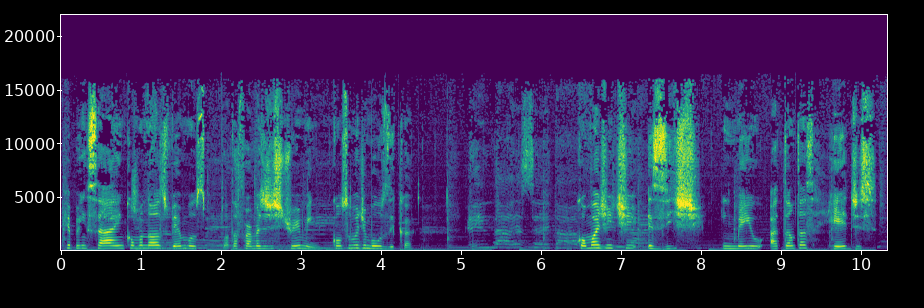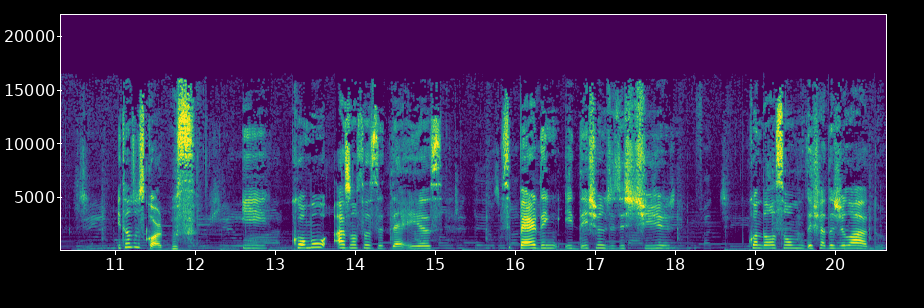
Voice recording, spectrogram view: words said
Repensar em como nós vemos plataformas de streaming, consumo de música como a gente existe em meio a tantas redes e tantos corpos. E como as nossas ideias se perdem e deixam de existir quando elas são deixadas de lado,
